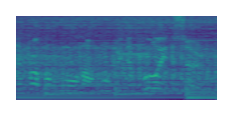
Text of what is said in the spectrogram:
The proper warm-up will be deployed soon.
